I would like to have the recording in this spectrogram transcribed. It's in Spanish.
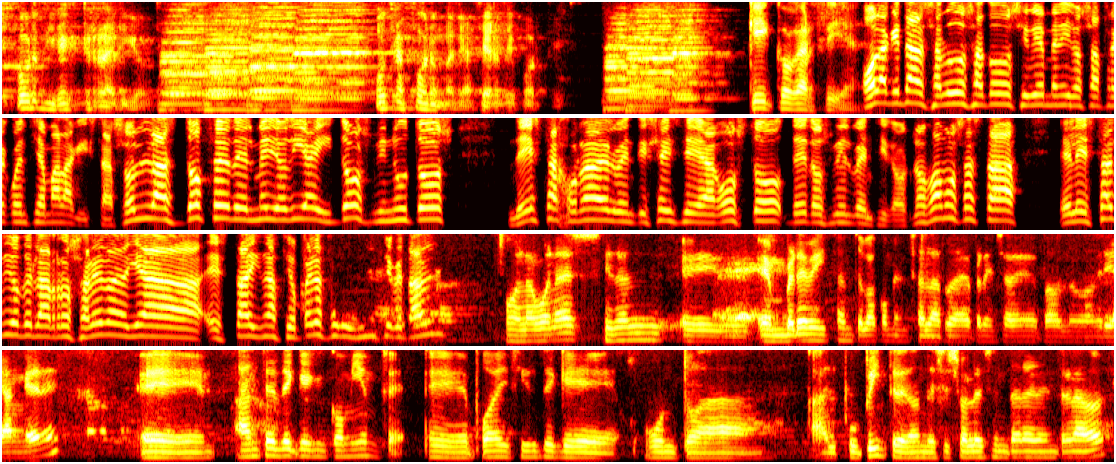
Sport Direct Radio. Otra forma de hacer deporte. Kiko García. Hola, ¿qué tal? Saludos a todos y bienvenidos a Frecuencia Malaguista. Son las 12 del mediodía y dos minutos de esta jornada del 26 de agosto de 2022. Nos vamos hasta el estadio de la Rosaleda. Ya está Ignacio Pérez. Ignacio, ¿qué tal? Hola, buenas. ¿Qué tal? Eh, en breve instante va a comenzar la rueda de prensa de Pablo Adrián Guedes. Eh, antes de que comience, eh, puedo decirte que junto a- al pupitre donde se suele sentar el entrenador,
